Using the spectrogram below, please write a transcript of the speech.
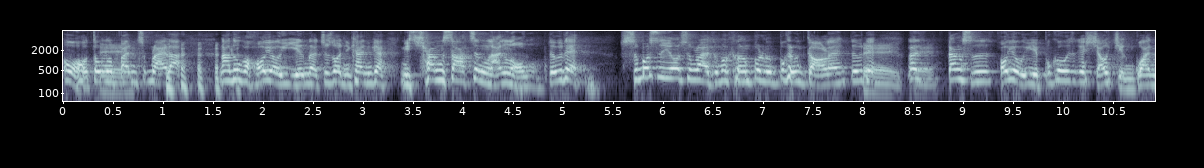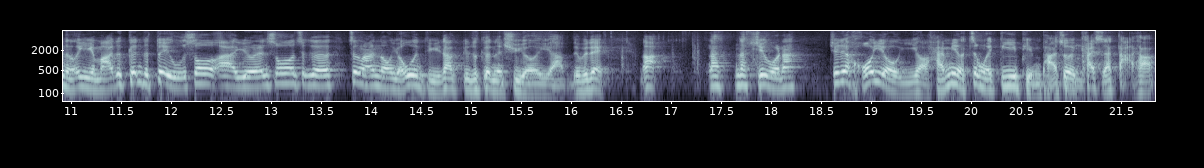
哦都能搬出来了。那如果侯友谊赢了，就说你看你看你枪杀郑南龙，对不对？什么事又出来？怎么可能不能不可能搞呢？对不对？那当时侯友谊也不过这个小警官而已嘛，就跟着队伍说啊，有人说这个郑南龙有问题，他就是跟着去而已啊，对不对？那那那结果呢？就是侯友谊哦，还没有成为第一品牌，所以开始在打他，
